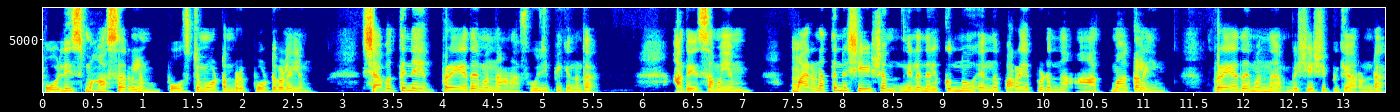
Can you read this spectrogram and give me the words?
പോലീസ് മഹസറിലും പോസ്റ്റ്മോർട്ടം റിപ്പോർട്ടുകളിലും ശവത്തിനെ പ്രേതമെന്നാണ് സൂചിപ്പിക്കുന്നത്. അതേസമയം മരണത്തിന് ശേഷം നിലനിൽക്കുന്നു എന്ന് പറയപ്പെടുന്ന ആത്മാക്കളെയും പ്രേതമെന്ന് വിശേഷിപ്പിക്കാറുണ്ട്.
